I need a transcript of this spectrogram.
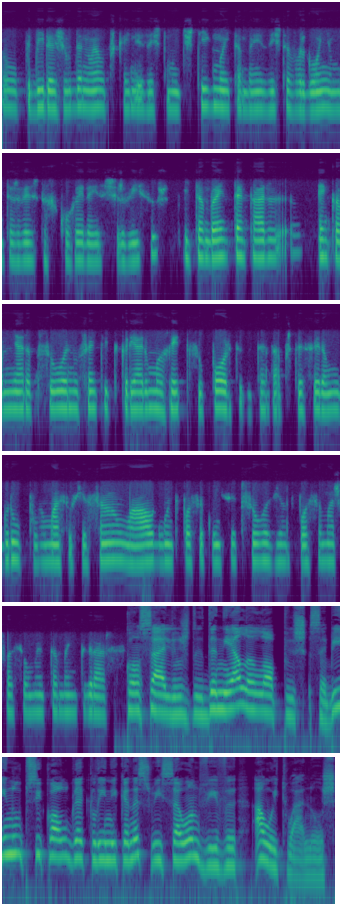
Ou pedir ajuda, não é? Porque ainda existe muito estigma e também existe a vergonha, muitas vezes, de recorrer a esses serviços e também tentar encaminhar a pessoa no sentido de criar uma rede de suporte, de tentar pertencer a um grupo, a uma associação, a algo onde possa conhecer pessoas e onde possa mais facilmente também integrar-se. Conselhos de Daniela Lopes Sabino, psicóloga clínica na Suíça, onde vive há oito anos.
